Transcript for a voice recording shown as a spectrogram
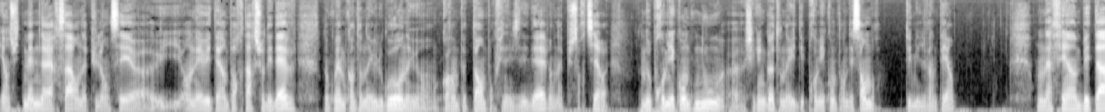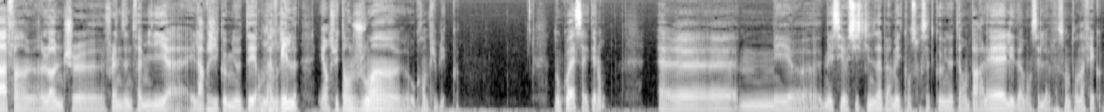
Et ensuite, même derrière ça, on a pu lancer. euh, on avait été un peu en retard sur des devs. Donc, même quand on a eu le go, on a eu encore un peu de temps pour finaliser des devs. Et on a pu sortir nos premiers comptes. Nous, euh, chez Gangot, on a eu des premiers comptes en décembre 2021. On a fait un bêta, enfin un launch euh, Friends and Family euh, élargi communauté en Mhm. avril et ensuite en juin euh, au grand public. Quoi. Donc ouais, ça a été long. Euh, mais mais c'est aussi ce qui nous a permis de construire cette communauté en parallèle et d'avancer de la façon dont on a fait. Quoi.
